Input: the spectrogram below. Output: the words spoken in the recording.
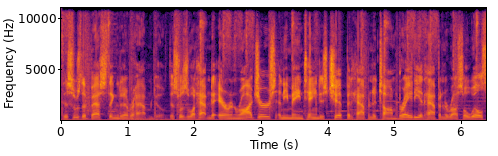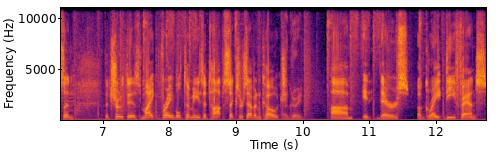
This was the best thing that ever happened to him. This was what happened to Aaron Rodgers, and he maintained his chip. It happened to Tom Brady. It happened to Russell Wilson. The truth is, Mike Vrabel to me is a top six or seven coach. Agreed. Um, it, there's a great defense,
